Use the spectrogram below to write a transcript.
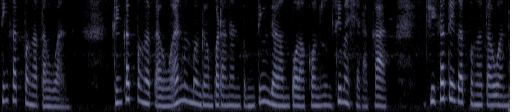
tingkat pengetahuan. Tingkat pengetahuan memegang peranan penting dalam pola konsumsi masyarakat. Jika tingkat pengetahuan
